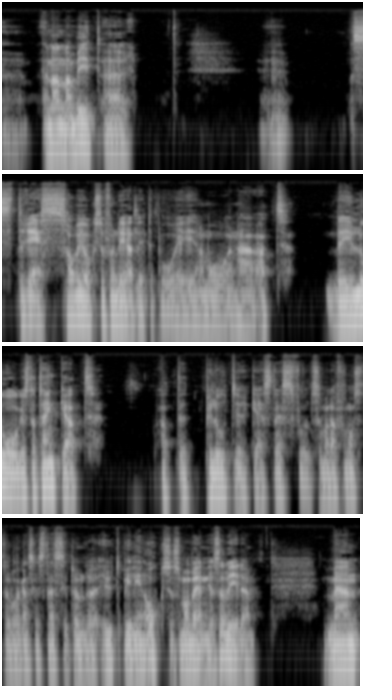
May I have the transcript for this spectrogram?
Eh, en annan bit är stress har vi också funderat lite på genom åren här. Att det är ju logiskt att tänka att, att ett pilotyrke är stressfullt, så man därför måste det vara ganska stressigt under utbildningen också, så man vänjer sig vid det. Men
